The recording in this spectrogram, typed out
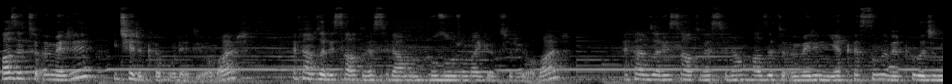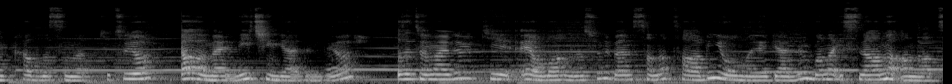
Hazreti Ömer'i içeri kabul ediyorlar. Efendimiz Aleyhisselatü Vesselam'ın huzuruna götürüyorlar. Efendimiz Aleyhisselatü Vesselam Hazreti Ömer'in yakasını ve kılıcının kablasını tutuyor. Ya Ömer niçin geldin diyor. Hazreti Ömer diyor ki ey Allah'ın Resulü ben sana tabi olmaya geldim bana İslam'ı anlat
